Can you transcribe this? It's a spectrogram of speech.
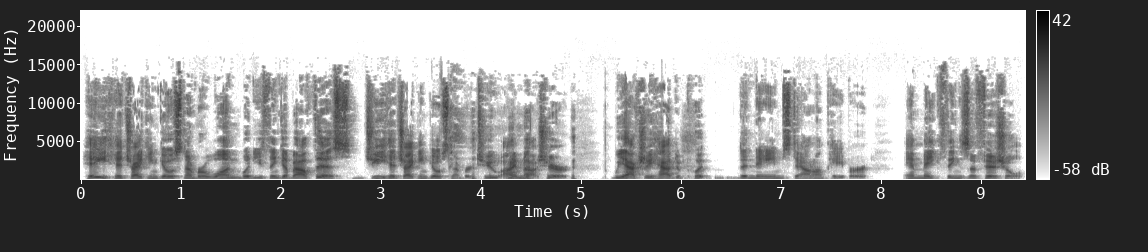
"Hey, Hitchhiking Ghost number one, what do you think about this?" Gee, Hitchhiking Ghost number two, I'm not sure. We actually had to put the names down on paper and make things official.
